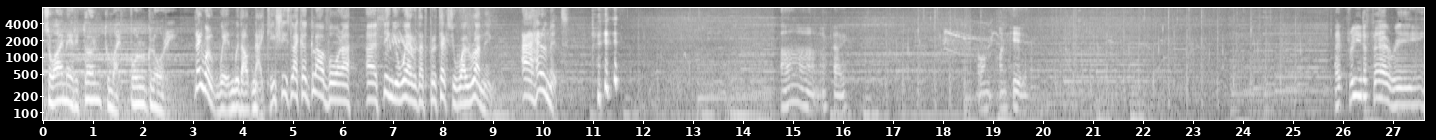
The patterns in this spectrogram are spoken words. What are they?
so I may return to my full glory. They won't win without Nike. She's like a glove or a, a thing you wear that protects you while running. A helmet. Ah, okay. Oh, I'm, I'm here. I freed a fairy.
